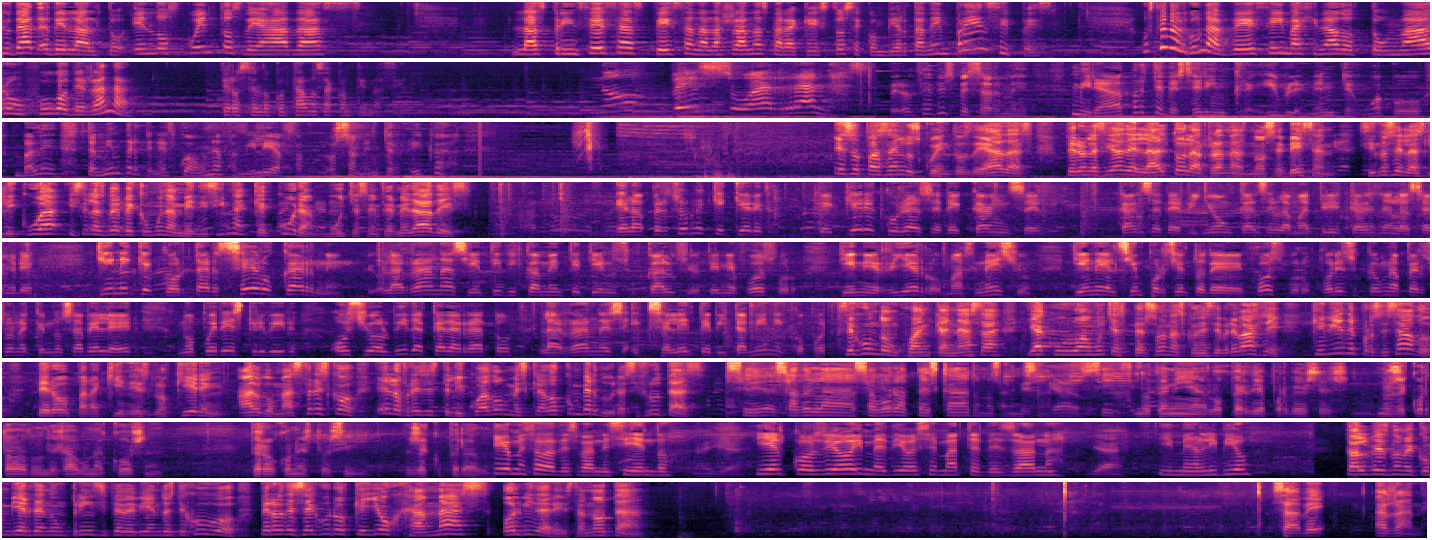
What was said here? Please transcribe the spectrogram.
Ciudad del Alto, en los cuentos de hadas, las princesas besan a las ranas para que estos se conviertan en príncipes. ¿Usted alguna vez se ha imaginado tomar un jugo de rana? Pero se lo contamos a continuación. No beso a ranas. Pero debes besarme. Mira, aparte de ser increíblemente guapo, ¿vale? También pertenezco a una familia fabulosamente rica. Eso pasa en los cuentos de hadas, pero en la ciudad del Alto las ranas no se besan, sino se las licúa y se las bebe como una medicina que cura muchas enfermedades. la persona que quiere, que quiere curarse de cáncer, cáncer de riñón, cáncer de la matriz, cáncer en la sangre, tiene que cortar cero carne. La rana científicamente tiene su calcio, tiene fósforo, tiene hierro, magnesio, tiene el 100% de fósforo. Por eso que una persona que no sabe leer no puede escribir o se olvida cada rato, la rana es excelente vitamínico. Según don Juan Canaza, ya curó a muchas personas con este brebaje, que viene procesado, pero para quienes lo quieren algo más fresco, él ofrece este licuado mezclado con verduras y frutas. Sí, sabe la sabor a pescado más o menos. Sí, No tenía, lo perdía por veces, no recordaba dónde dejaba una cosa, pero con esto sí he recuperado. Yo me estaba desvaneciendo ah, y él corrió y me dio ese mate de rana y me alivió. Tal vez no me convierta en un príncipe bebiendo este jugo, pero de seguro que yo jamás olvidaré esta nota. Sabe a rana.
